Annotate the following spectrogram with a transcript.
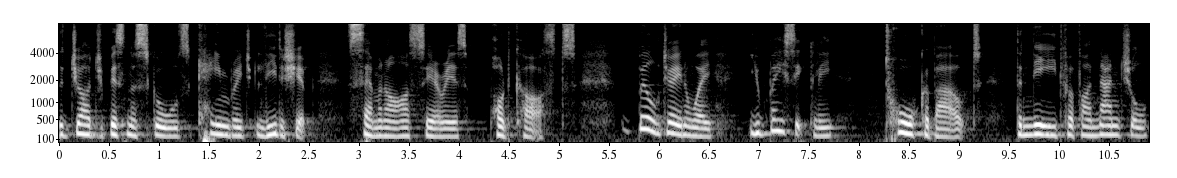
the Judge Business School's Cambridge Leadership Seminar Series podcasts. Bill Janeway, you basically talk about the need for financial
